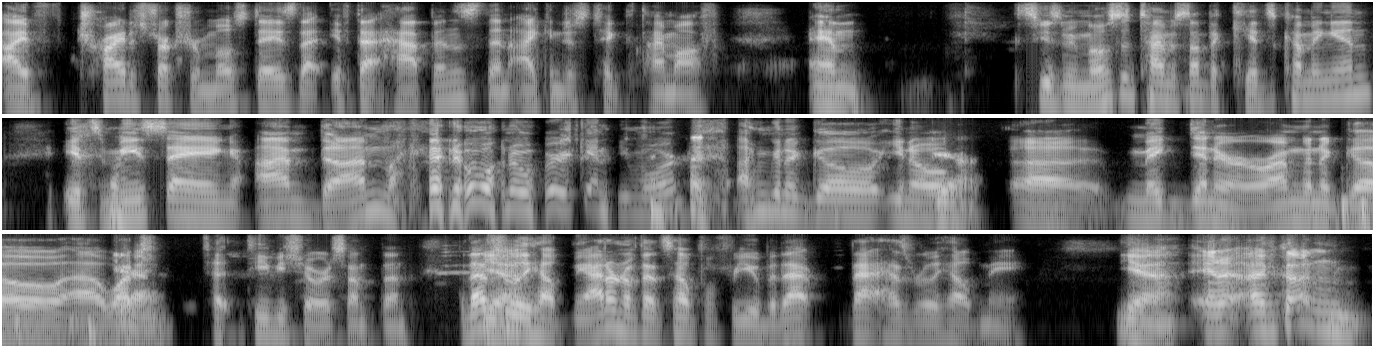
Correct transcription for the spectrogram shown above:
I've tried to structure most days that if that happens, then I can just take the time off. And excuse me, most of the time it's not the kids coming in. It's me saying I'm done. Like I don't want to work anymore. I'm gonna go, you know, yeah. uh, make dinner or I'm gonna go uh, watch yeah. a t- TV show or something. But that's yeah. really helped me. I don't know if that's helpful for you, but that that has really helped me. Yeah, and I've gotten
